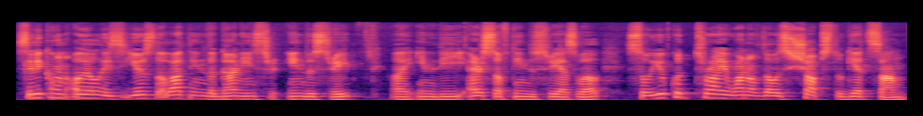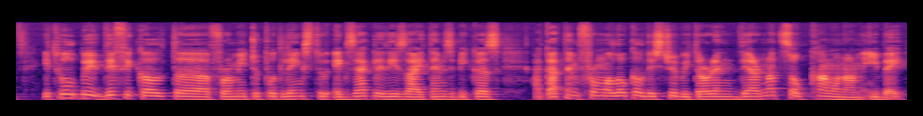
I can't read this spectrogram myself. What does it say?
Silicone oil is used a lot in the gun industry uh, in the airsoft industry as well. So you could try one of those shops to get some. It will be difficult uh, for me to put links to exactly these items because I got them from a local distributor and they are not so common on eBay.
